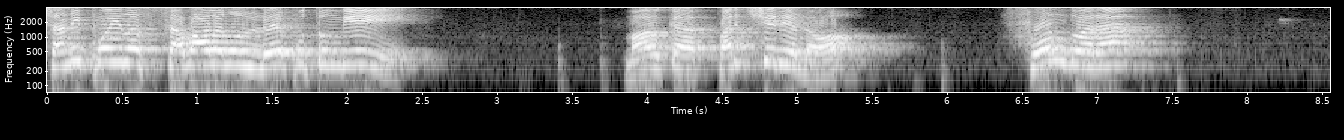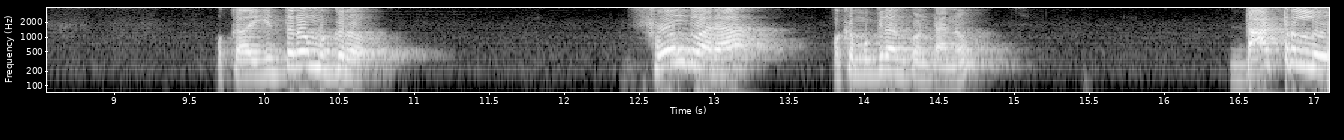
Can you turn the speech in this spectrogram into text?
చనిపోయిన శవాలను లేపుతుంది. మా యొక్క పరిచర్యలో ఫోన్ ద్వారా ఒక ఇద్దరు ముగ్గురు ఫోన్ ద్వారా ఒక ముగ్గురు అనుకుంటాను. డాక్టర్లు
